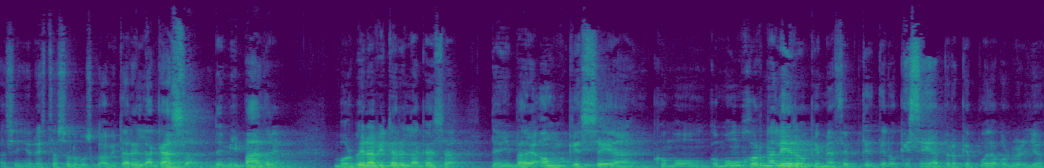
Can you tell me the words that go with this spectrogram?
al Señor, esta solo busco, habitar en la casa de mi padre, volver a habitar en la casa de mi padre, aunque sea como, como un jornalero que me acepte de lo que sea, pero que pueda volver yo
